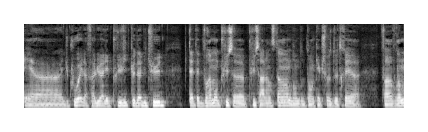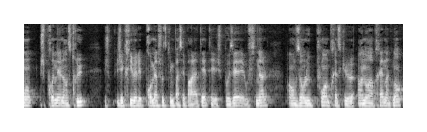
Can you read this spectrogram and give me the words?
Et euh, du coup, ouais, il a fallu aller plus vite que d'habitude, peut-être être vraiment plus euh, plus à l'instinct, dans, dans quelque chose de très. euh, Enfin, vraiment, je prenais l'instru, j'écrivais les premières choses qui me passaient par la tête et je posais. Et au final, en faisant le point presque un an après, maintenant,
